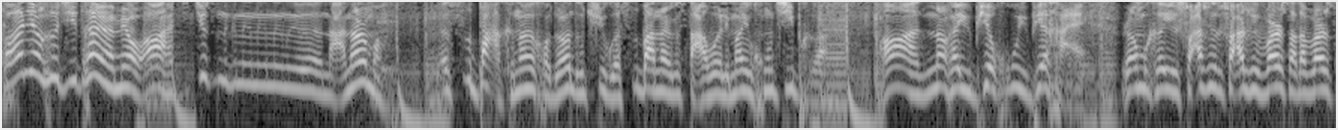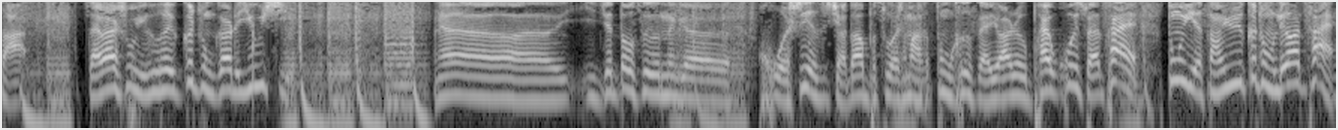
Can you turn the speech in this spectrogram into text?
环境后期太原庙啊，就是那个那个那个那个那个哪那儿嘛，呃，四坝可能有好多人都去过，四坝那儿有个沙窝，里面有红旗坡，啊，那还有片湖，有片海，让我们可以耍水的耍水，玩啥的玩啥，栽完树以后还有各种各样的游戏，呃，以及到时候那个伙食也是相当不错，什么冻后山羊肉、排骨烩酸菜、冻野生鱼，各种凉菜，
